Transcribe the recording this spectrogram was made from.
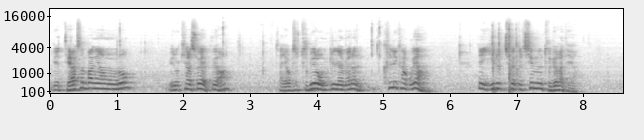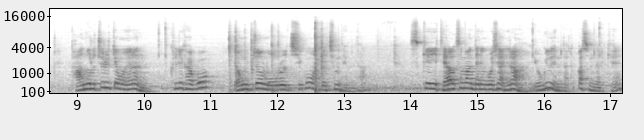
이게 대각선 방향으로 이렇게 할 수가 있고요. 자, 여기서 두 배로 옮기려면은 클릭하고요. 그냥 2를 치고 치면 두 배가 돼요. 반으로 줄일 경우에는 클릭하고 0.5를 치고 완전 치면 됩니다. 스케일 대각선만 되는 것이 아니라 여기도 됩니다. 똑같습니다. 이렇게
